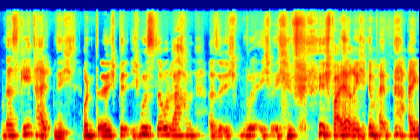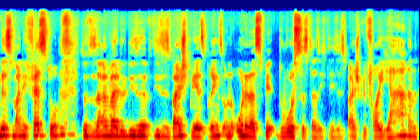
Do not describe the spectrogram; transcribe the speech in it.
Und das geht halt nicht. Und äh, ich bin, ich muss so lachen. Also ich, ich, ich, ich feiere hier mein eigenes Manifesto sozusagen, weil du diese, dieses Beispiel jetzt bringst und ohne dass du wusstest, dass ich dieses Beispiel vor Jahren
